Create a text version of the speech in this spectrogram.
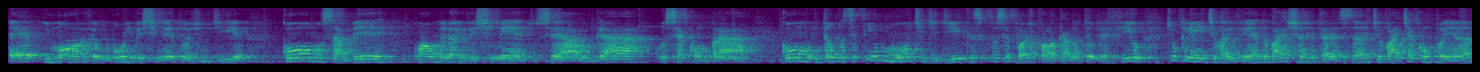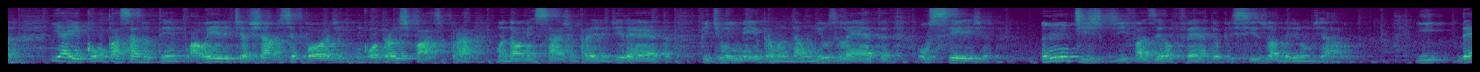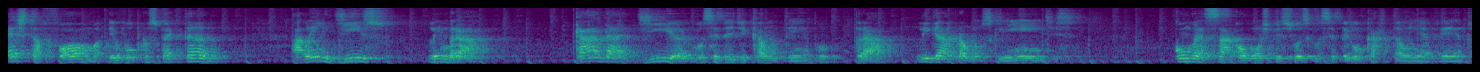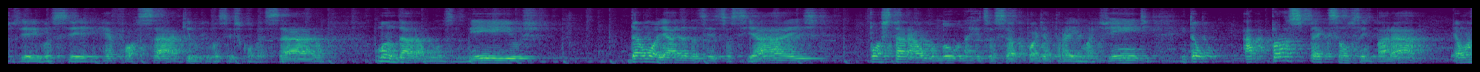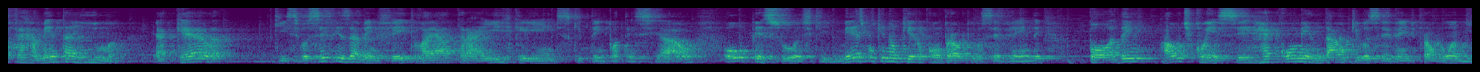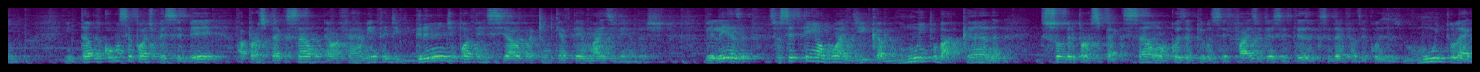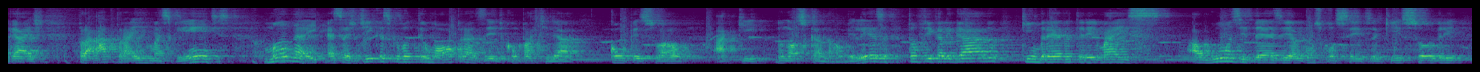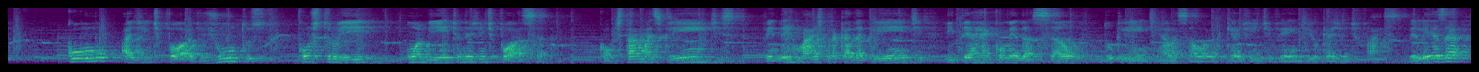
É imóvel um bom investimento hoje em dia? Como saber qual o melhor investimento? Se é alugar ou se é comprar? Como, então você tem um monte de dicas que você pode colocar no teu perfil que o cliente vai vendo, vai achando interessante, vai te acompanhando e aí com o passar do tempo, ao ele te achar, você pode encontrar o espaço para mandar uma mensagem para ele direta, pedir um e-mail para mandar um newsletter, ou seja, antes de fazer oferta eu preciso abrir um diálogo. E desta forma eu vou prospectando. Além disso, lembrar cada dia você dedicar um tempo para ligar para alguns clientes, conversar com algumas pessoas que você pegou cartão em eventos e aí você reforçar aquilo que vocês conversaram, mandar alguns e-mails, dar uma olhada nas redes sociais, postar algo novo na rede social que pode atrair mais gente. Então, a prospecção sem parar é uma ferramenta imã, é aquela que se você fizer bem feito vai atrair clientes que têm potencial ou pessoas que mesmo que não queiram comprar o que você vende, podem ao te conhecer recomendar o que você vende para algum amigo. Então, como você pode perceber, a prospecção é uma ferramenta de grande potencial para quem quer ter mais vendas. Beleza? Se você tem alguma dica muito bacana sobre prospecção, uma coisa que você faz, eu tenho certeza que você deve fazer coisas muito legais para atrair mais clientes, manda aí essas dicas que eu vou ter o maior prazer de compartilhar com o pessoal aqui no nosso canal, beleza? Então fica ligado que em breve eu terei mais algumas ideias e alguns conceitos aqui sobre como a gente pode juntos construir um ambiente onde a gente possa conquistar mais clientes, vender mais para cada cliente e ter a recomendação do cliente em relação ao que a gente vende e o que a gente faz. Beleza?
